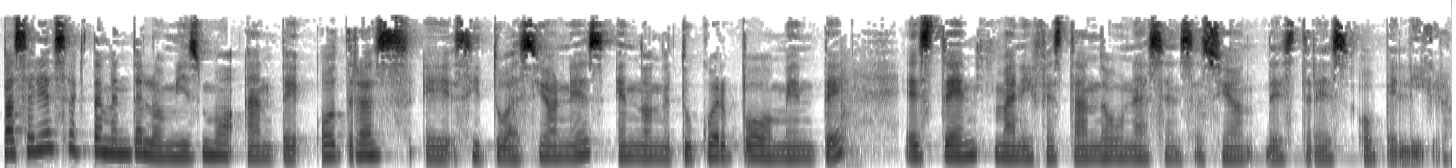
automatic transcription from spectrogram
Pasaría exactamente lo mismo ante otras eh, situaciones en donde tu cuerpo o mente estén manifestando una sensación de estrés o peligro.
